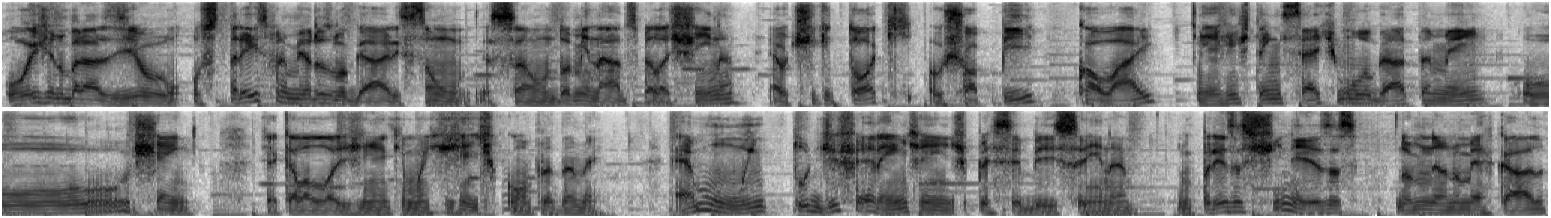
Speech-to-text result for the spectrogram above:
Hoje no Brasil, os três primeiros lugares são, são dominados pela China. É o TikTok, o Shopee, Kawaii e a gente tem em sétimo lugar também o Shein, que é aquela lojinha que muita gente compra também. É muito diferente a gente perceber isso aí, né? Empresas chinesas dominando o mercado.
